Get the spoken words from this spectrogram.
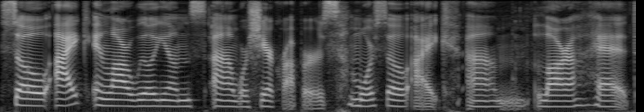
So Ike and Laura Williams um, were sharecroppers. More so, Ike. Um, Laura had.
